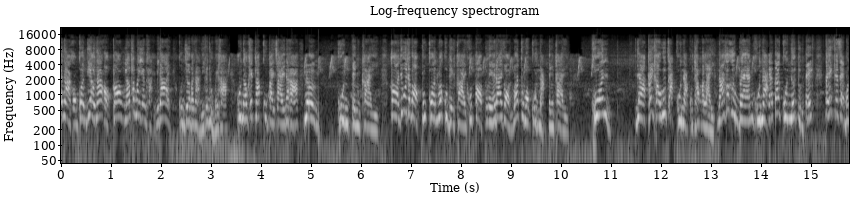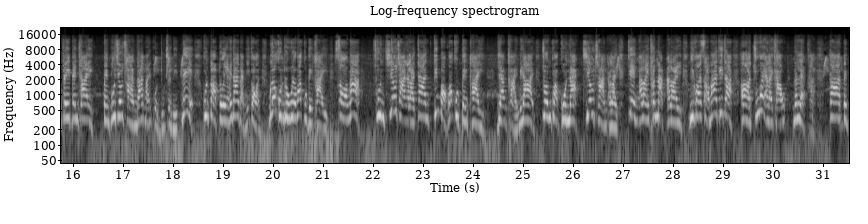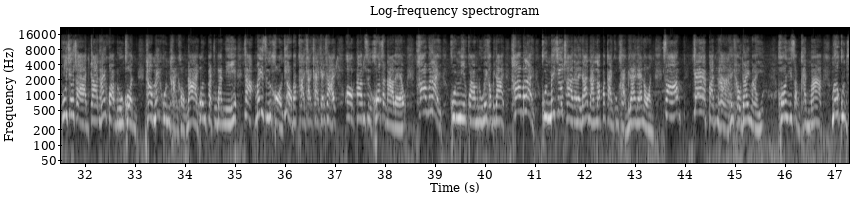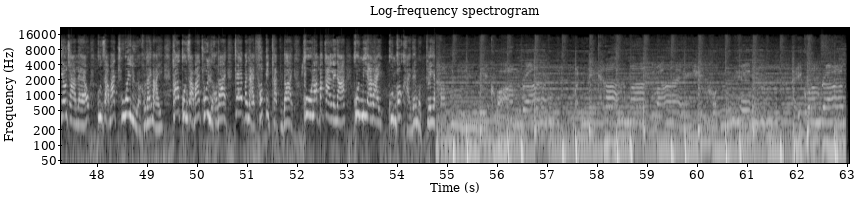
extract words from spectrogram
ปัญหาของคนที่เอาหน้าออกกล้องแล้วทำไมยังขายไม่ได้ คุณเจอปัญหานี้กันอยู่ไหมคะ คุณเอาเคล็ดลับครูไปใช้นะคะหนึ่งคุณเป็นใคร ก่อนที่คุณจะบอกทุกคนว่าคุณเป็นใคร คุณตอบตัวเองให้ได้ก่อนว่าตัวคุณหน่ะเป็นใคร คุณอยากให้เขารู้จักคุณอะคุณทำอะไรนะก็คือแบรนด์คุณอะและถ้าคุณนึกถึงติ๊กติ๊กเกษตรมนตรีเป็นใคร เป็นผู้เชี่ยวชาญด้านไม้ผลทุกชนิดนี่ คุณตอบตัวเองให้ได้แบบนี้ก่อน เมื่อคุณรู้แล้วว่าคุณเป็นใครสองอะ คุณเชี่ยวชาญอะไรการที่บอกว่าคุณเป็นใคร ยังขายไม่ได้ จนกว่าคุณน่ะเชี่ยวชาญอะไร เก่งอะไรถนัดอะไร มีความสามารถที่จะเอ่อช่วยอะไรเขานั่นแหละค่ะ การเป็นผู้เชี่ยวชาญการให้ความรู้คนทำให้คุณขายของได้คนปัจจุบันนี้จะไม่ซื้อของที่ออกมาขายขายขายขายขายออกตามสื่อโฆษณาแล้ว ถ้าเมื่อไหร่คุณมีความรู้ให้เขาไม่ได้ ถ้าเมื่อไหร่คุณไม่เชี่ยวชาญอะไรด้านนั้น รับประกันคุณขายไม่ได้แน่นอนสามแก้ปัญหาให้เขาได้ไหม ข้อนี้สำคัญมาก เมื่อคุณเชี่ยวชาญแล้ว คุณสามารถช่วยเหลือเขาได้ไหม ถ้าคุณสามารถช่วยเหลือเขาได้ แก้ปัญหาที่เขาติดขัดอยู่ได้ครูรับประกันเลยนะ คุณมีอะไร คุณก็ขายได้หมดเกลี้ยง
